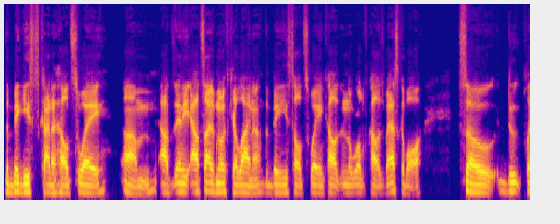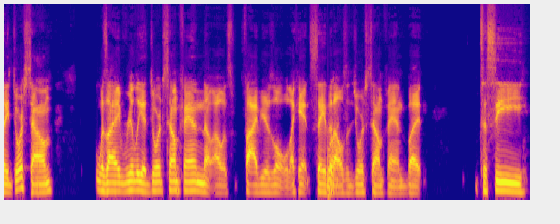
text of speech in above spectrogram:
the Big East kind of held sway. Um, out any outside of North Carolina, the Big East held sway in college in the world of college basketball. So Duke played Georgetown. Was I really a Georgetown fan? No, I was five years old. I can't say that I was a Georgetown fan, but to see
